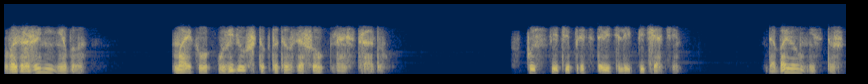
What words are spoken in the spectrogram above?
Возражений не было. Майкл увидел, что кто-то взошел на эстраду. «Впустите представителей печати», — добавил мистер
